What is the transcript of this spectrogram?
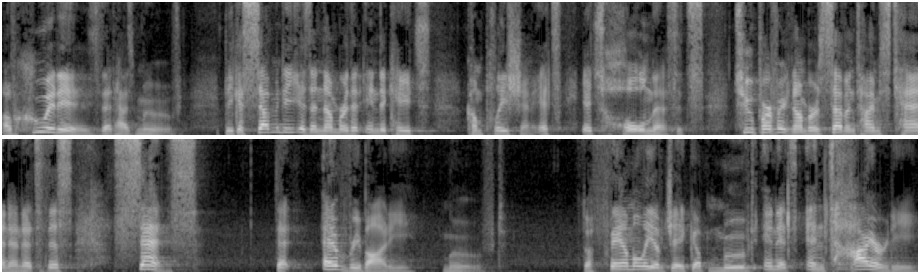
of who it is that has moved. Because 70 is a number that indicates completion, it's, it's wholeness. It's two perfect numbers, seven times 10, and it's this sense that everybody moved. The family of Jacob moved in its entirety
